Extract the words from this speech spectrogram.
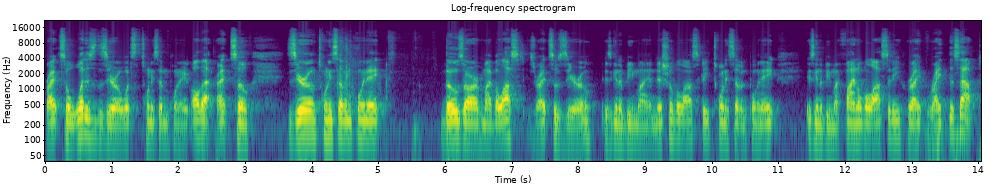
right? So what is the 0, what's the 27.8, all that, right? So 0, 27.8, those are my velocities, right? So 0 is going to be my initial velocity, 27.8 is going to be my final velocity, right? Write this out.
